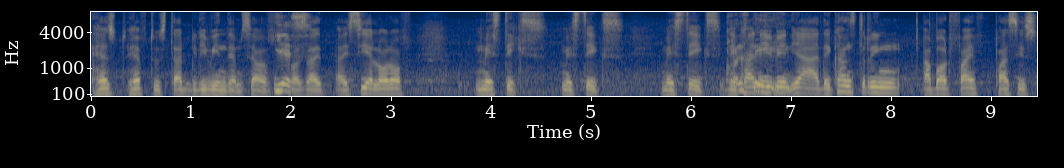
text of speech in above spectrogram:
has have to start believing in themselves. Yes. Because I, I see a lot of mistakes, mistakes, mistakes. They can't even yeah they can't string about five passes,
